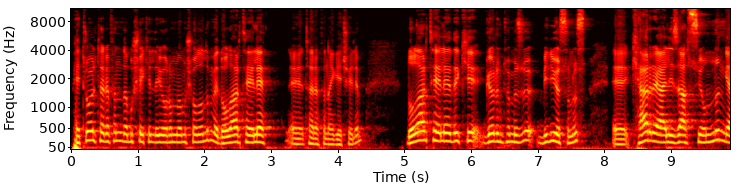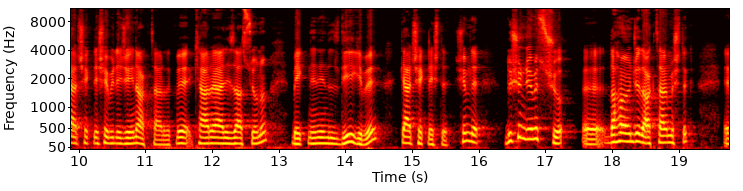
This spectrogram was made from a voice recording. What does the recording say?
petrol tarafını da bu şekilde yorumlamış olalım ve dolar TL e, tarafına geçelim. Dolar TL'deki görüntümüzü biliyorsunuz e, kar realizasyonunun gerçekleşebileceğini aktardık ve kar realizasyonu beklenildiği gibi gerçekleşti. Şimdi düşüncemiz şu, e, daha önce de aktarmıştık. E,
